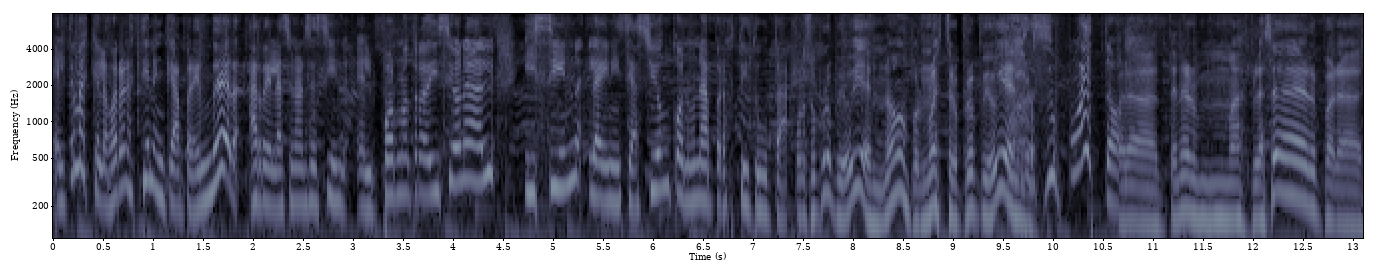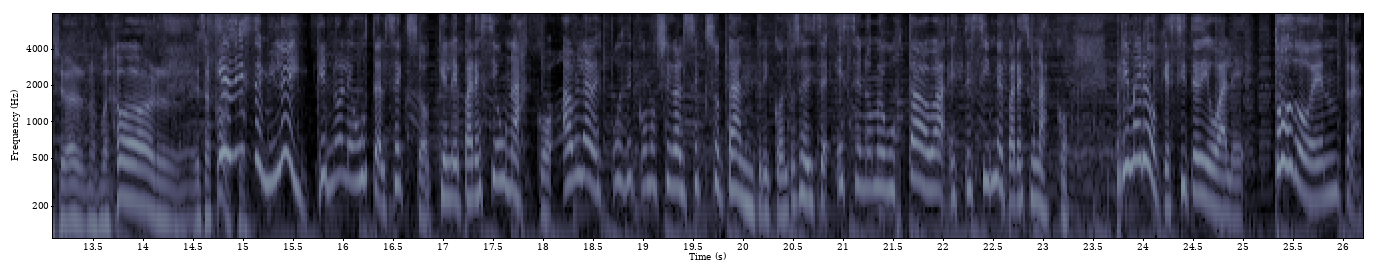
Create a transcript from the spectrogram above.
el tema es que los varones tienen que aprender a relacionarse sin el porno tradicional y sin la iniciación con una prostituta. Por su propio bien, ¿no? Por nuestro propio bien. Por supuesto. Para tener más placer, para llevarnos mejor, esas ¿Qué cosas. dice Milei? Que no le gusta el sexo, que le parecía un asco. Habla después de cómo llega el sexo tántrico. Entonces dice, ese no me gustaba, este sí me parece un asco. Primero que sí te digo, Ale, todo entra,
